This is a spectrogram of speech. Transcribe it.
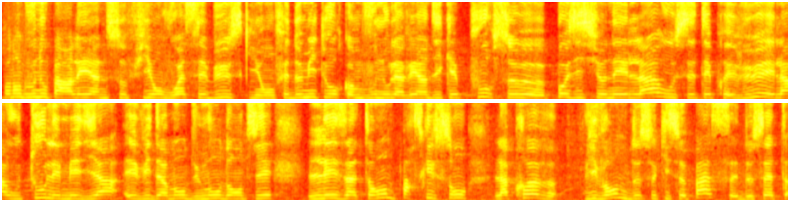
Pendant que vous nous parlez, Anne-Sophie, on voit ces bus qui ont fait demi-tour, comme vous nous l'avez indiqué, pour se positionner là où c'était prévu et là où tous les médias, évidemment, du monde entier les attendent, parce qu'ils sont la preuve vivante de ce qui se passe, de cet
